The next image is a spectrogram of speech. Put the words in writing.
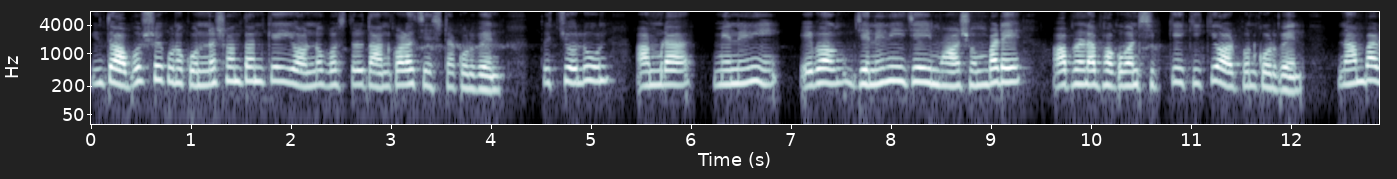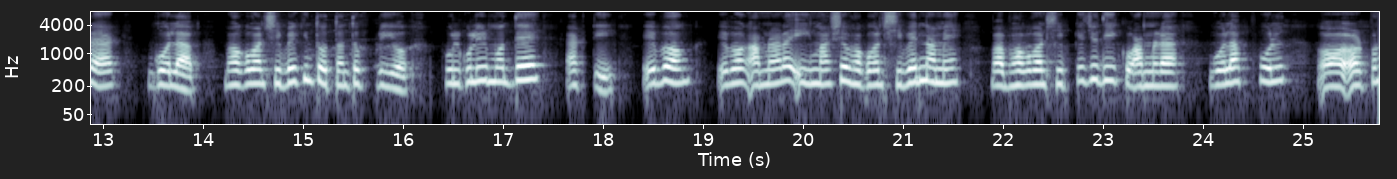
কিন্তু অবশ্যই কোনো কন্যা সন্তানকে এই অন্ন, বস্ত্র দান করার চেষ্টা করবেন। তো চলুন আমরা মেনে নিই এবং জেনে নিই যে এই মহাসোমবারে আপনারা ভগবান শিবকে কী কী অর্পণ করবেন। নাম্বার এক, গোলাপ। ভগবান শিবের কিন্তু অত্যন্ত প্রিয় ফুলগুলির মধ্যে একটি। এবং এবং আপনারা এই মাসে ভগবান শিবের নামে বা ভগবান শিবকে যদি আমরা গোলাপ ফুল অর্পণ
